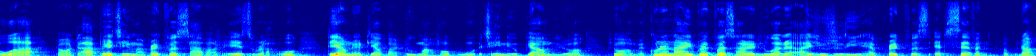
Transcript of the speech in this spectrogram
ကိုကเนาะဒါဘယ်ချိန်မှာ breakfast စားပါတယ်ဆိုတာကိုတယောက်နဲ့တယောက်ကတူမှာမဟုတ်ဘူးအချိန်တွေကိုပြောင်းပြီးတော့ပြောရမယ်9နာရီ breakfast စားတဲ့လူကလည်း I usually have breakfast at 7ဟုတ်ပြီเนาะ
